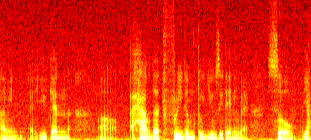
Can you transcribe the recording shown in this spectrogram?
I mean you can have that freedom to use it anywhere. So yeah.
